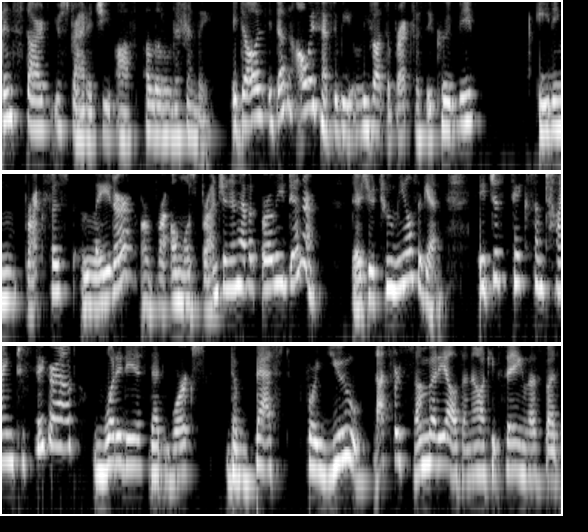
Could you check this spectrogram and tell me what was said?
then start your strategy off a little differently. It does it doesn't always have to be leave out the breakfast. It could be eating breakfast later or br- almost brunch and then have an early dinner. There's your two meals again. It just takes some time to figure out what it is that works the best for you, not for somebody else. I know I keep saying this, but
